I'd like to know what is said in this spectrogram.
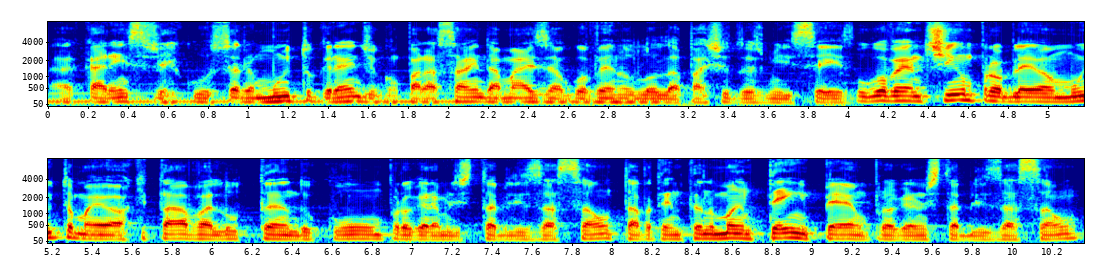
a carência de recursos era muito grande em comparação ainda mais ao governo Lula a partir de 2006. O governo tinha um problema muito maior que estava lutando com um programa de estabilização, estava tentando manter em pé um programa de estabilização.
